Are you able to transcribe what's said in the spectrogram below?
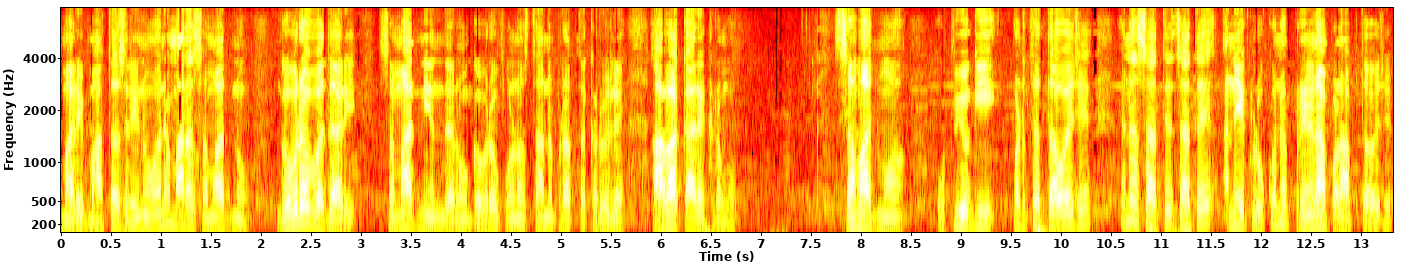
મારી માતાશ્રીનું અને મારા સમાજનું ગૌરવ વધારી સમાજની અંદર હું ગૌરવપૂર્ણ સ્થાન પ્રાપ્ત કરું એટલે આવા કાર્યક્રમો સમાજમાં ઉપયોગી પણ થતા હોય છે અને સાથે સાથે અનેક લોકોને પ્રેરણા પણ આપતા હોય છે.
